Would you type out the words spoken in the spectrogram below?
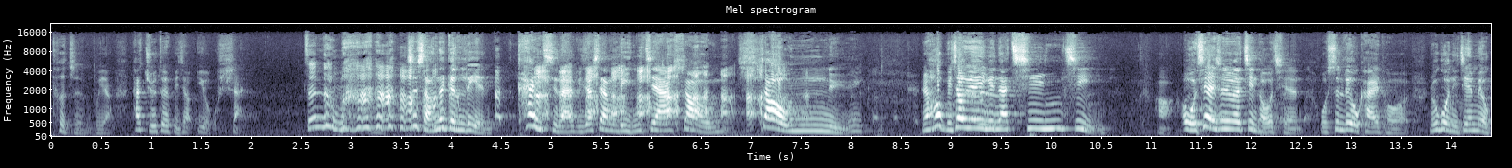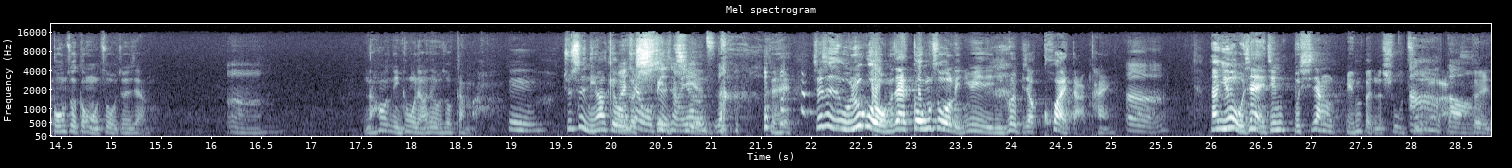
特质很不一样，他绝对比较友善，真的吗？至少那个脸看起来比较像邻家少少女，然后比较愿意跟人家亲近。好，我现在是在镜头前，我是六开头，如果你今天没有工作跟我做，我就是这样，嗯，然后你跟我聊天，我说干嘛？嗯，就是你要给我一个世界，对，就是如果我们在工作领域里，你会比较快打开，嗯。那因为我现在已经不像原本的数字了对，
